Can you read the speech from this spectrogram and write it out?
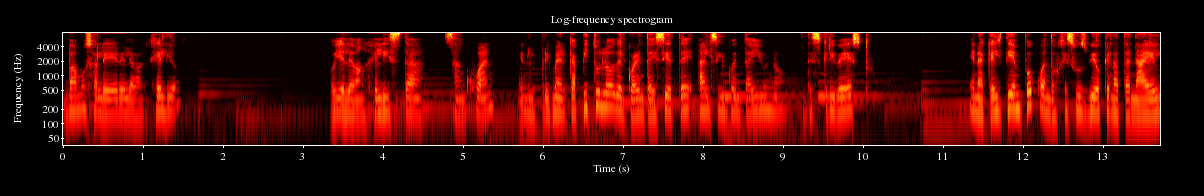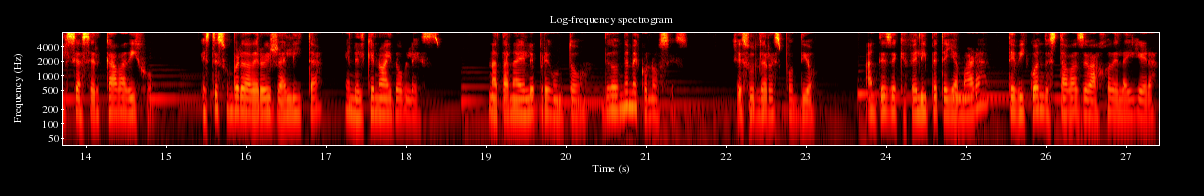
vamos a leer el Evangelio. Hoy el evangelista San Juan, en el primer capítulo del 47 al 51, describe esto. En aquel tiempo, cuando Jesús vio que Natanael se acercaba, dijo, Este es un verdadero israelita en el que no hay doblez. Natanael le preguntó, ¿De dónde me conoces? Jesús le respondió, Antes de que Felipe te llamara, te vi cuando estabas debajo de la higuera.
